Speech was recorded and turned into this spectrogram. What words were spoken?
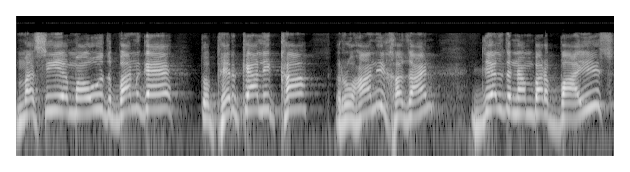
مسیح معود بن گئے، تو پھر کیا لکھا؟ روحانی خزائن، جلد نمبر بائیس،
